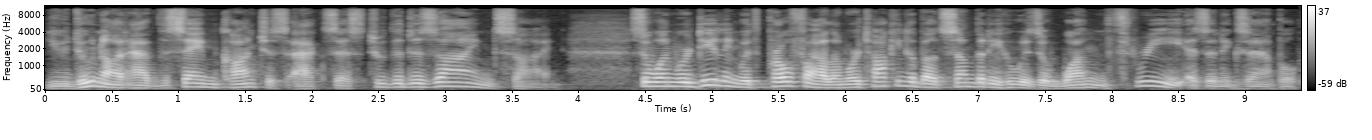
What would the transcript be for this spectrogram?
You do not have the same conscious access to the design side. So when we're dealing with profile and we're talking about somebody who is a 1-3 as an example,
